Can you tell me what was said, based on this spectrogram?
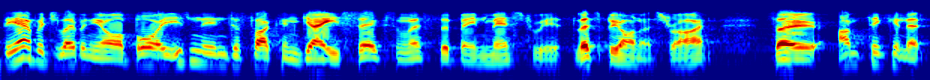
the average 11 year old boy isn't into fucking gay sex unless they've been messed with. Let's be honest, right? So I'm thinking that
